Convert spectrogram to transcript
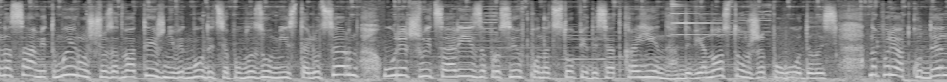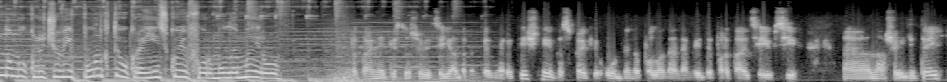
На саміт миру, що за два тижні відбудеться поблизу міста Люцерн, уряд Швейцарії запросив понад 150 країн. 90 вже погодились. На порядку денному ключові пункти української формули миру. питання, які стосуються ядерної енергетичної безпеки, обміну полоненими і депортації всіх е, наших дітей,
